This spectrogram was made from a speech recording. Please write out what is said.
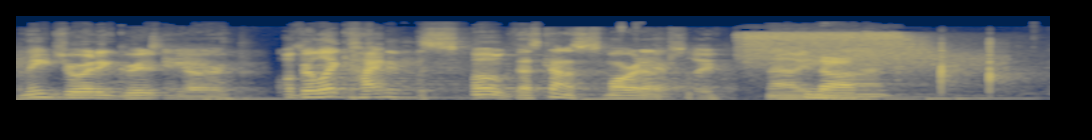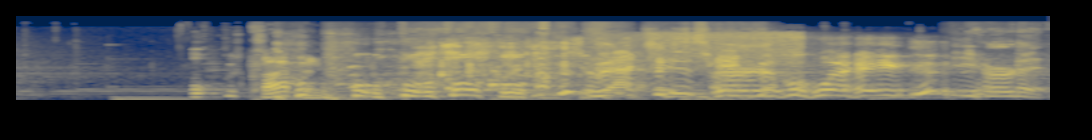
I think Droid and Grizzy are. Oh, they're like hiding in the smoke. That's kind of smart, actually. No, he's No. not. Who's clapping? that just took them away. He heard it.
